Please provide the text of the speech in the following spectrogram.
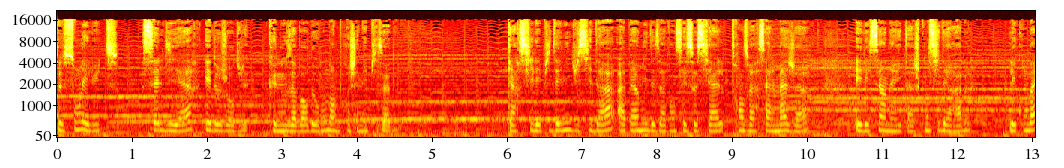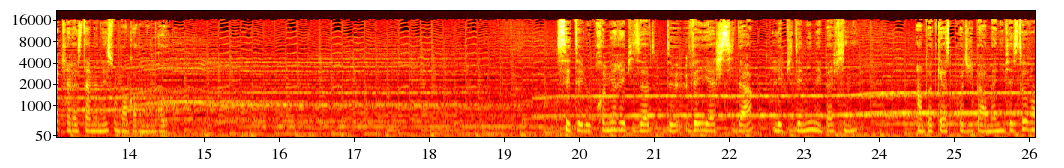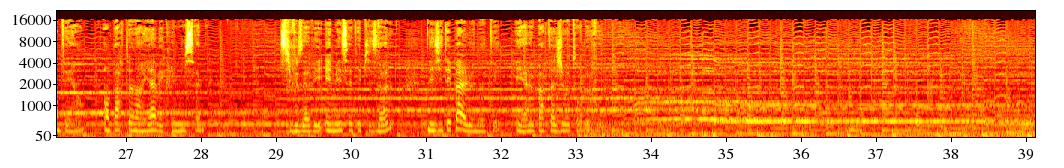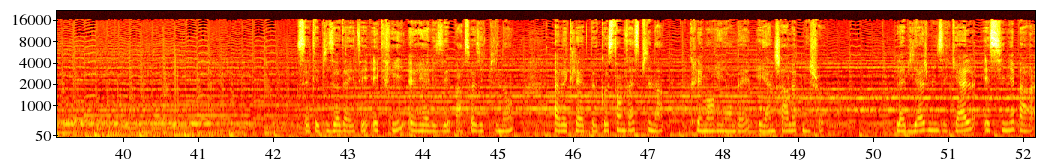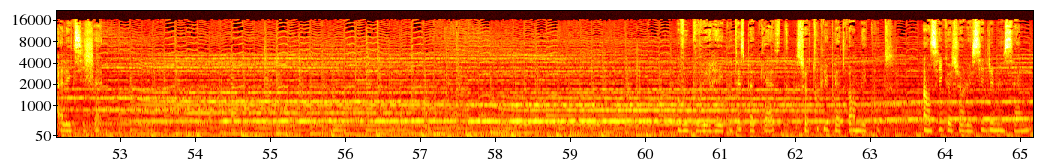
Ce sont les luttes, celles d'hier et d'aujourd'hui, que nous aborderons dans le prochain épisode. Car si l'épidémie du sida a permis des avancées sociales transversales majeures et laissé un héritage considérable, les combats qui restent à mener sont encore nombreux. C'était le premier épisode de VIH-Sida, l'épidémie n'est pas finie. Un podcast produit par Manifesto 21 en partenariat avec le. Si vous avez aimé cet épisode, n'hésitez pas à le noter et à le partager autour de vous. Cet épisode a été écrit et réalisé par Soazic Pinot avec l'aide de Costanza Spina, Clément Riandet et Anne-Charlotte Michaud. L'habillage musical est signé par Alexis Schell. Pouvez réécouter ce podcast sur toutes les plateformes d'écoute, ainsi que sur le site du MUSEM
